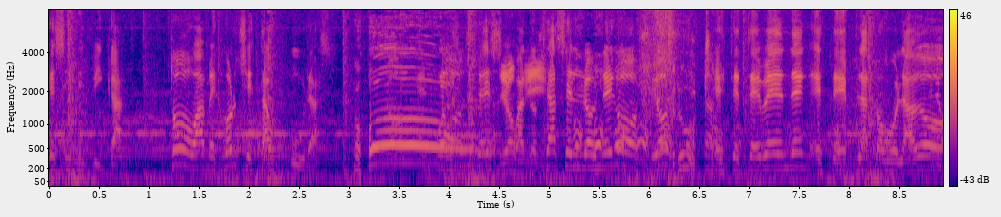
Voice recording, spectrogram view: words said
¿Qué significa? Todo va mejor si está a oscuras. Oh. Entonces, Dios cuando mío. se hacen los negocios, este, te venden este, platos Pero voladores.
